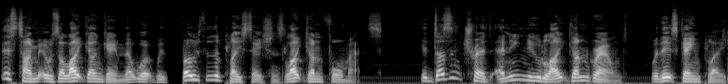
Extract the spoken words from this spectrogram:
This time it was a light gun game that worked with both of the PlayStation's light gun formats. It doesn't tread any new light gun ground with its gameplay,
